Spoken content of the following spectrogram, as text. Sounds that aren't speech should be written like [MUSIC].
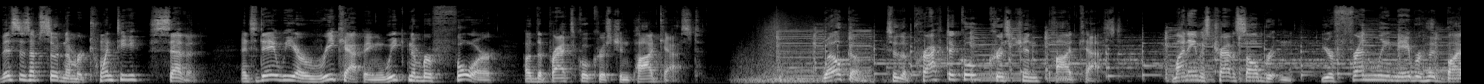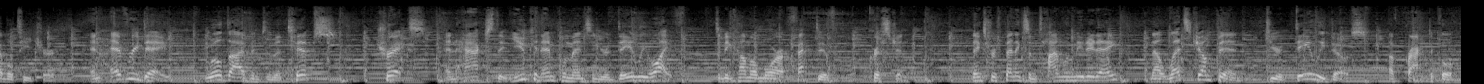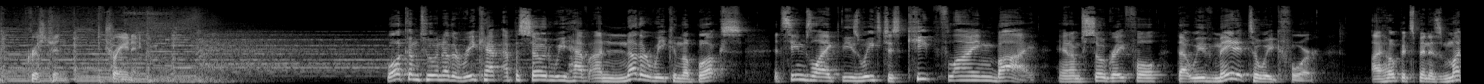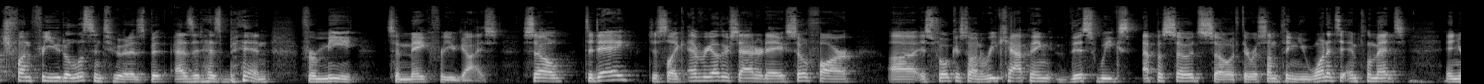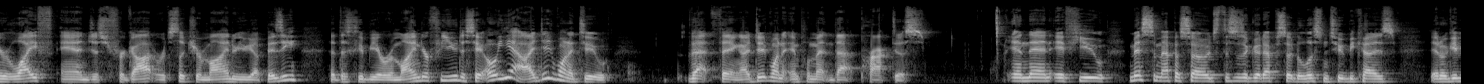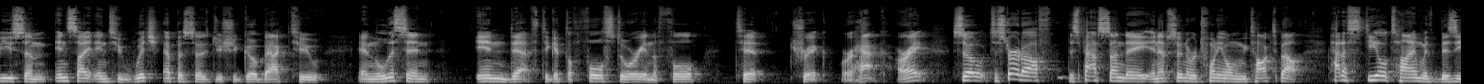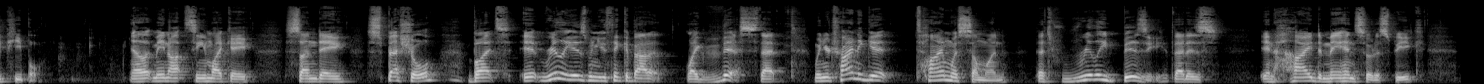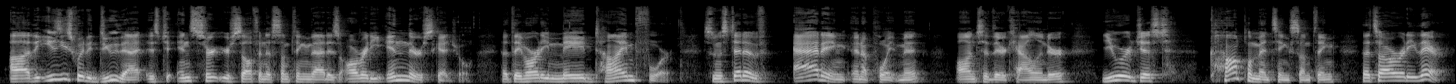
This is episode number 27, and today we are recapping week number four of the Practical Christian Podcast. Welcome to the Practical Christian Podcast. My name is Travis Albritton, your friendly neighborhood Bible teacher, and every day we'll dive into the tips, tricks, and hacks that you can implement in your daily life to become a more effective Christian. Thanks for spending some time with me today. Now let's jump in to your daily dose of practical Christian training. Welcome to another recap episode. We have another week in the books. It seems like these weeks just keep flying by, and I'm so grateful that we've made it to week four. I hope it's been as much fun for you to listen to it as, as it has [LAUGHS] been for me to make for you guys. So, today, just like every other Saturday so far, uh, is focused on recapping this week's episodes. So if there was something you wanted to implement in your life and just forgot or it slipped your mind or you got busy, that this could be a reminder for you to say, oh, yeah, I did want to do that thing. I did want to implement that practice. And then if you miss some episodes, this is a good episode to listen to because it'll give you some insight into which episodes you should go back to and listen in depth to get the full story and the full tip trick, or hack. All right. So to start off, this past Sunday in episode number 21, we talked about how to steal time with busy people. Now, that may not seem like a Sunday special, but it really is when you think about it like this that when you're trying to get time with someone that's really busy, that is in high demand, so to speak, uh, the easiest way to do that is to insert yourself into something that is already in their schedule, that they've already made time for. So instead of adding an appointment onto their calendar, you are just complementing something that's already there.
